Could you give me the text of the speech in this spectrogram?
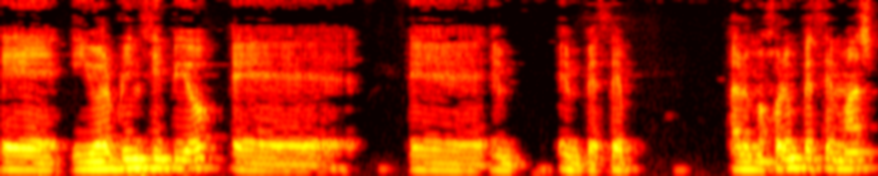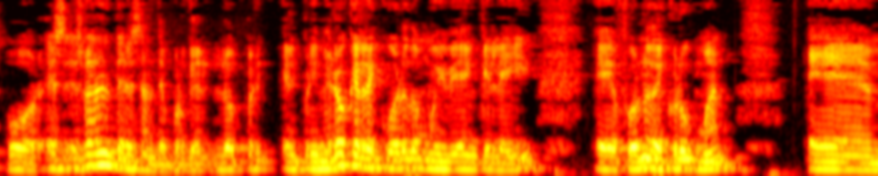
Eh, y yo al principio eh, eh, em, empecé a lo mejor empecé más por... Es, bastante interesante porque el primero que recuerdo muy bien que leí eh, fue uno de Krugman, em,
